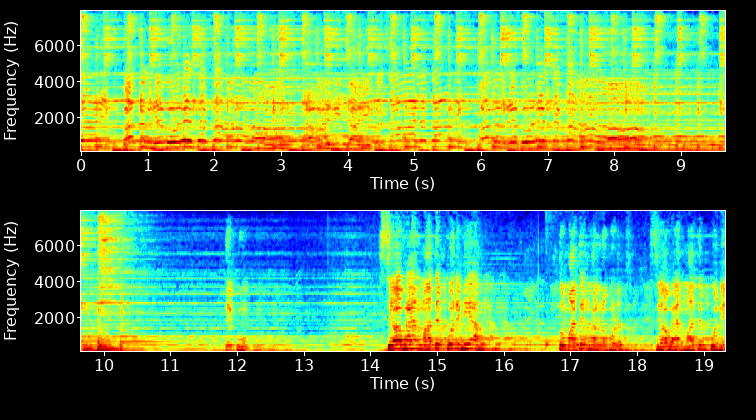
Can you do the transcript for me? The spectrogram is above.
तारे बादल हे सत्ता तारा विचारे देखो। सेवा भयान मातेब कोणी भिया? तो मातेब घालणं पडत सेवा भयान मातेब कोणी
